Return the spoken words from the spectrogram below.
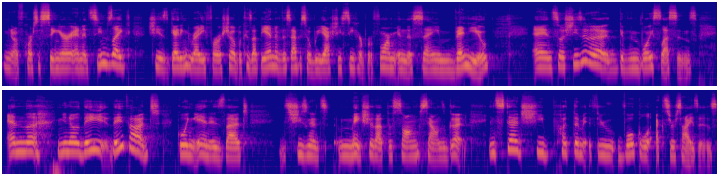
you know, of course, a singer, and it seems like she is getting ready for a show because at the end of this episode, we actually see her perform in the same venue. And so she's gonna give them voice lessons, and the you know they they thought going in is that she's going to make sure that the song sounds good. Instead, she put them through vocal exercises,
